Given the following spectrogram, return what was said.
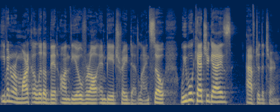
even remark a little bit on the overall NBA trade deadline. So we will catch you guys after the turn.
